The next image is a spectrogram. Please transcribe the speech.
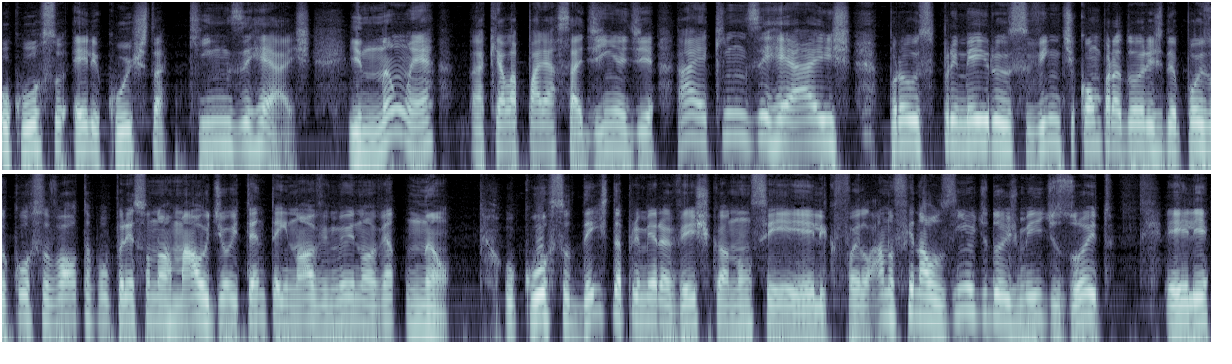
O curso ele custa 15 reais. E não é aquela palhaçadinha de ah, é 15 reais para os primeiros 20 compradores, depois o curso volta para o preço normal de 89.090. Não. O curso, desde a primeira vez que eu anunciei ele, que foi lá no finalzinho de 2018, ele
